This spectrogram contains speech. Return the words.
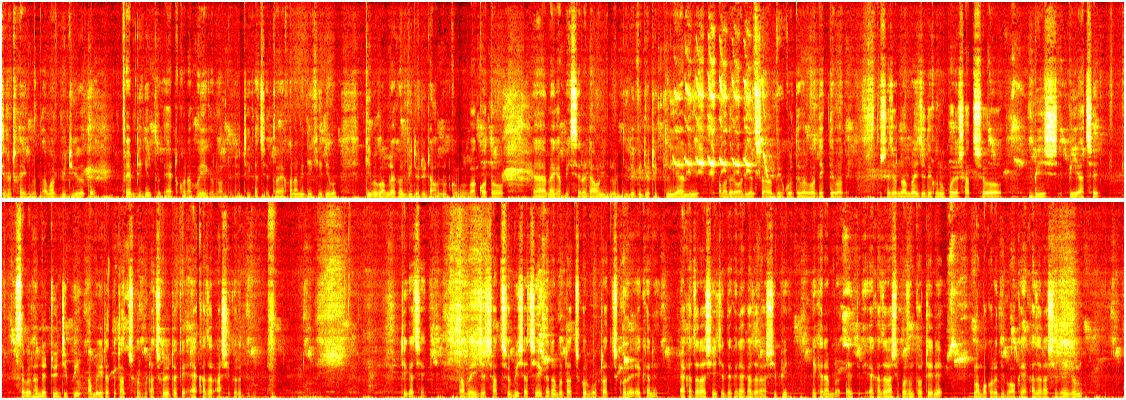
ডিলিট হয়ে গেলো। তো আমার ভিডিওতে ফ্রেমটি কিন্তু অ্যাড করা হয়ে গেল অলরেডি ঠিক আছে? তো এখন আমি দেখিয়ে দিব কীভাবে আমরা এখন ভিডিওটি ডাউনলোড করব বা কত মেগাপিক্সেলে ডাউনলোড দিলে ভিডিওটি ক্লিয়ারলি আমাদের অডিয়েন্সরা ভিউ করতে পারবে বা দেখতে পাবে। তো সেজন্য আমরা এই যে দেখুন উপরে সাতশো বিশ পি আছে সেভেন হান্ড্রেড টোয়েন্টি পি, আমরা এটাতে টাচ করব। টাচ করে এটাকে এক হাজার আশি করে দেবো। ঠিক আছে? তারপরে এই যে সাতশো বিশ আছে, এখানে আমরা টাচ করব। টাচ করে এখানে এক হাজার আশি যে দেখেন এক হাজার আশি পি এখানে আমরা এক হাজার আশি পর্যন্ত টেনে লম্বা করে দিব। ওকে, এক হাজার আশি হয়ে গেল।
